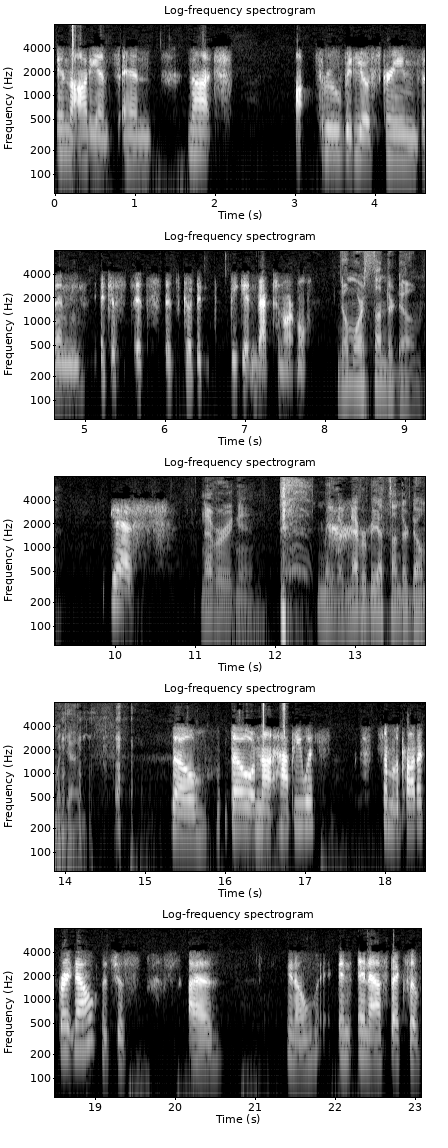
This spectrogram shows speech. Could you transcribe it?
in the audience, and not uh, through video screens, and it just it's it's good to be getting back to normal. No more Thunderdome. Yes. Never again. May there never be a Thunderdome again. though though I'm not happy with some of the product right now. It's just uh you know, in in aspects of,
